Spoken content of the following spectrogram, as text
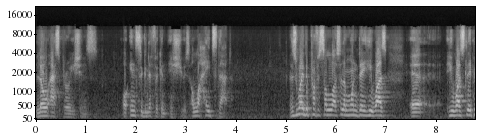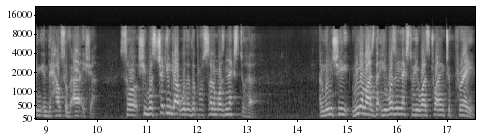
low aspirations or insignificant issues. Allah hates that. This is why the Prophet ﷺ one day he was, uh, he was sleeping in the house of Aisha. So she was checking out whether the Prophet ﷺ was next to her. And when she realized that he wasn't next to her, he was trying to pray.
